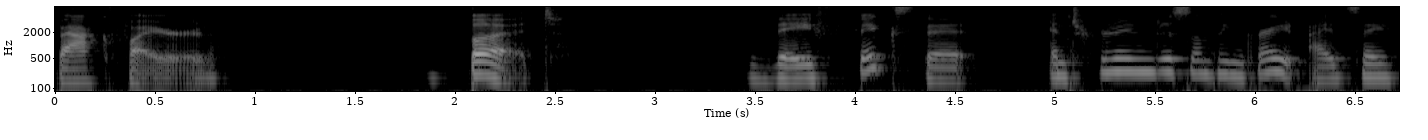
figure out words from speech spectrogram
backfired. But they fixed it and turned it into something great. I'd say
